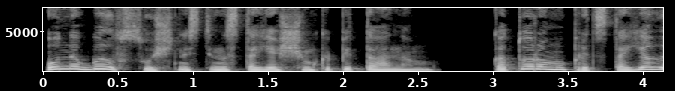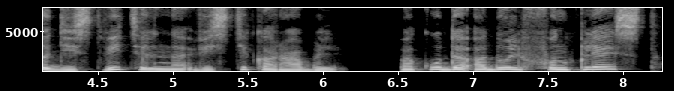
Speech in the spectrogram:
Он и был в сущности настоящим капитаном, которому предстояло действительно вести корабль, покуда Адольф фон Кляйст,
